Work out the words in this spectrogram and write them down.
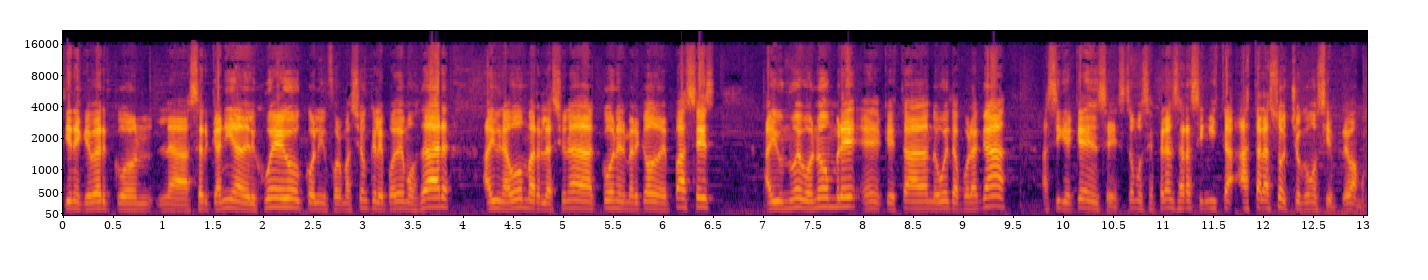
Tiene que ver con la cercanía del juego, con la información que le podemos dar. Hay una bomba relacionada con el mercado de pases. Hay un nuevo nombre eh, que está dando vuelta por acá. Así que quédense, somos Esperanza Racingista hasta las 8 como siempre, vamos.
